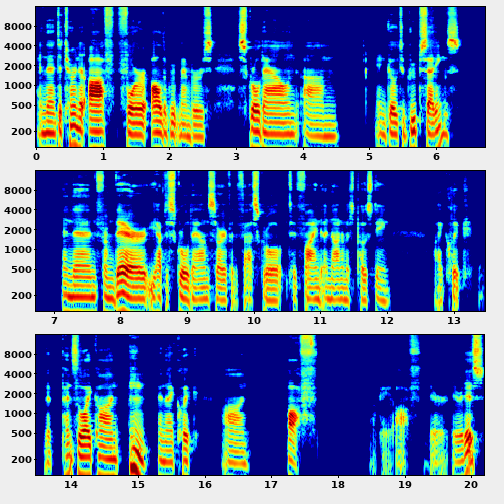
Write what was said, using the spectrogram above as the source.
And then to turn it off for all the group members, scroll down um, and go to group settings. And then from there, you have to scroll down, sorry for the fast scroll, to find anonymous posting. I click the pencil icon and I click on off. Okay, off. There, there it is.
